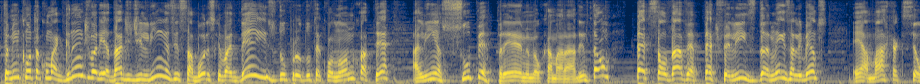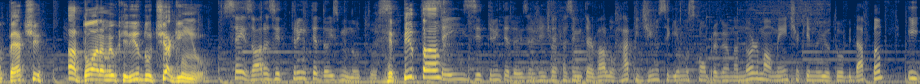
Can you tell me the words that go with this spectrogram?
também conta com uma grande variedade de linhas e sabores que vai desde o produto econômico até a linha super premium, meu camarada. Então, pet saudável é pet feliz, Danês Alimentos é a marca que seu pet adora, meu querido Tiaguinho. 6 horas e 32 minutos. Repita. 6 e 32. A gente vai fazer um intervalo rapidinho. Seguimos com o programa normalmente aqui no YouTube da PAN e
